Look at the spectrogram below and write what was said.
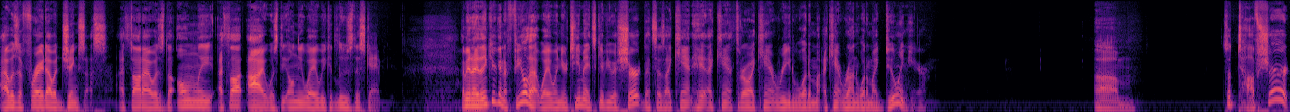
I was afraid I would jinx us. I thought I was the only I thought I was the only way we could lose this game. I mean, I think you're going to feel that way when your teammates give you a shirt that says I can't hit, I can't throw, I can't read, what am I I can't run, what am I doing here? Um It's a tough shirt.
